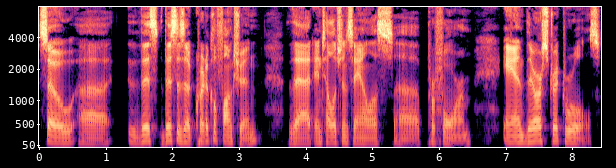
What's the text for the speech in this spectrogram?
So uh, this this is a critical function that intelligence analysts uh, perform, and there are strict rules.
